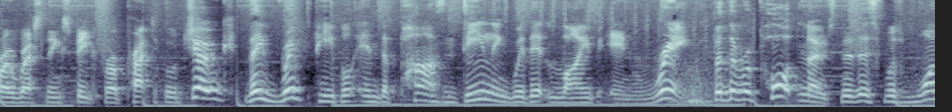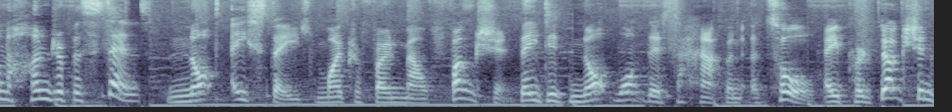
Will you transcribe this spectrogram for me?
pro wrestling speak for a practical joke, they ribbed people in the past dealing with it live in ring. But the report notes that this was 100% not a staged microphone malfunction. They did not want this to happen at all. A production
